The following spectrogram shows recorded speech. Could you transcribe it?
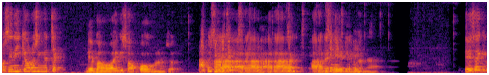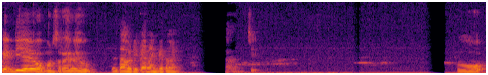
mesin iki ono sing ngecek di bawah iki sapa ngono, Cok. Aku sih Arah ngecek. arah arah arah sih dia ngecek. di mana? Dia saiki nek ndi ayo monster ayo. Gak tahu deh kan gak tahu. Anci. Oh.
